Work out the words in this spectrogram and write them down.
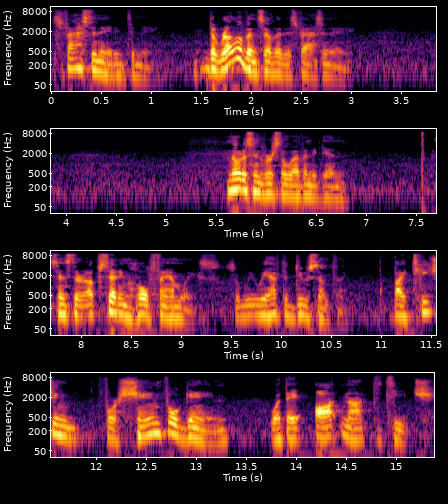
It's fascinating to me. The relevance of it is fascinating. Notice in verse 11 again, since they're upsetting whole families, so we, we have to do something by teaching for shameful gain what they ought not to teach.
